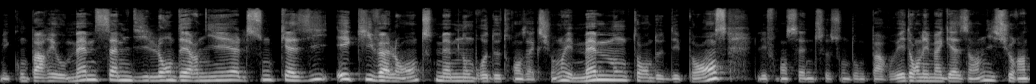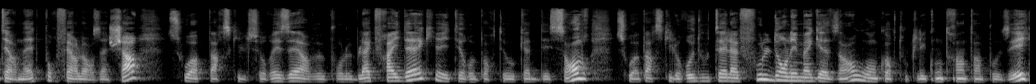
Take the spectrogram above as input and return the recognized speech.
Mais comparé au même samedi l'an dernier, elles sont quasi équivalentes. Même nombre de transactions et même montant de dépenses. Les Français ne se sont donc pas rués dans les magasins ni sur Internet pour faire leurs achats, soit parce qu'ils se réservent pour le Black Friday qui a été reporté au 4 décembre, soit parce qu'ils redoutaient la foule dans les magasins ou encore toutes les contraintes imposées,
